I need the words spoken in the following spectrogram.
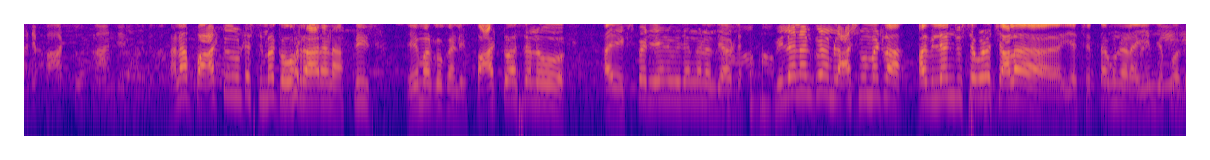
అంటే పార్ట్ టూ ప్లాన్ చేశారు కదా. అన్న పార్ట్ టూ ఉంటే సినిమాకి ఎవరు రారన్నా ప్లీజ్. ఏమనుకోకండి. పార్ట్ టూ అసలు అది ఎక్స్పెక్ట్ చేయని విధంగా ఉంది. కాబట్టి విలన్ అనుకున్నాం లాస్ట్ మూమెంట్లో ఆ విలన్ చూస్తే కూడా చాలా చెత్తగా ఉన్నాడు ఏం చెప్పదు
